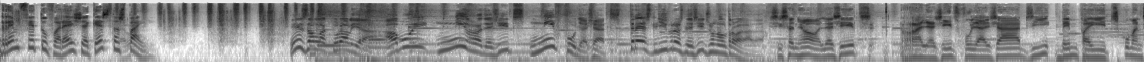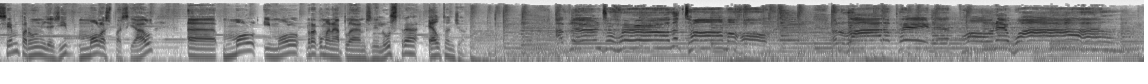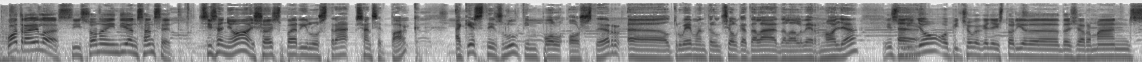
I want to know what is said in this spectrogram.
Renfe t'ofereix aquest espai. És el Lectoràlia. Avui ni rellegits ni fullejats. Tres llibres llegits una altra vegada. Sí, senyor, llegits, rellegits, fullejats i ben païts. Comencem per un llegit molt especial, eh, molt i molt recomanable. Ens l'il·lustra Elton John. I've learned to hurl the tomahawk 4 L, si sona Indian Sunset. Sí senyor, això és per il·lustrar Sunset Park. Aquest és l'últim Paul Oster. Eh, el trobem en traducció al català de l'Albert Nolla. És eh, millor o pitjor que aquella història de, de germans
